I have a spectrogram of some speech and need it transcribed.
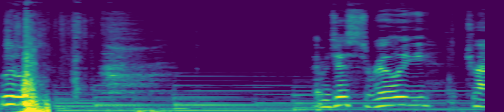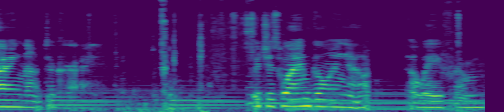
little... I'm just really trying not to cry, which is why I'm going out away from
